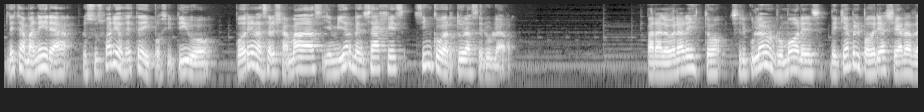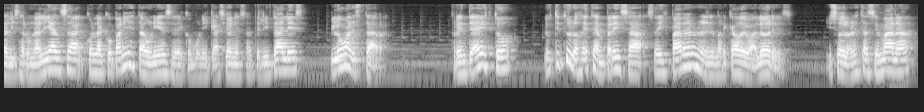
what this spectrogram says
De esta manera, los usuarios de este dispositivo podrían hacer llamadas y enviar mensajes sin cobertura celular. Para lograr esto, circularon rumores de que Apple podría llegar a realizar una alianza con la compañía estadounidense de comunicaciones satelitales Global Star. Frente a esto, los títulos de esta empresa se dispararon en el mercado de valores, y solo en esta semana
